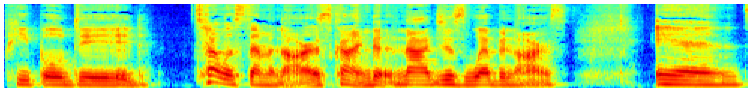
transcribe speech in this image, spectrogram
people did teleseminars, kind of, not just webinars. And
